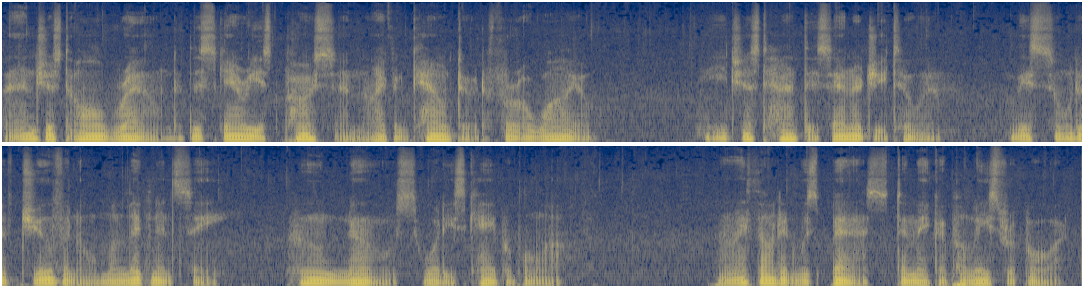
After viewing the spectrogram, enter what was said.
and just all round the scariest person I've encountered for a while. He just had this energy to him, this sort of juvenile malignancy. Who knows what he's capable of? I thought it was best to make a police report.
